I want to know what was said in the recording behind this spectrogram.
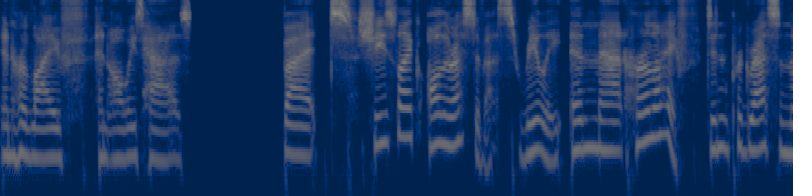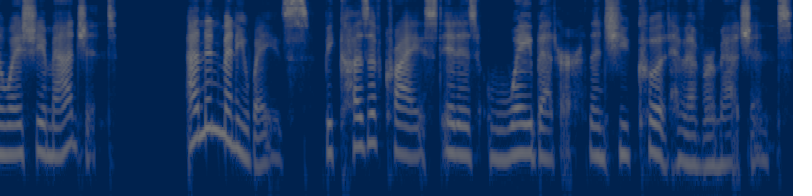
in her life and always has. But she's like all the rest of us, really, in that her life didn't progress in the way she imagined. And in many ways, because of Christ, it is way better than she could have ever imagined.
